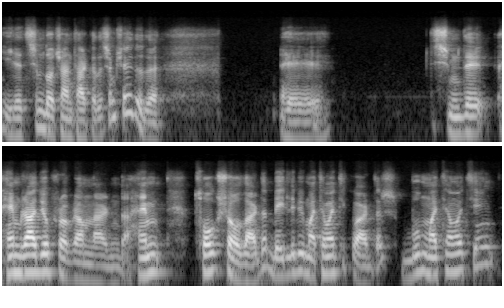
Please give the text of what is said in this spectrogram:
iletişim doçenti arkadaşım şey dedi e, şimdi hem radyo programlarında hem talk show'larda belli bir matematik vardır. Bu matematiğin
